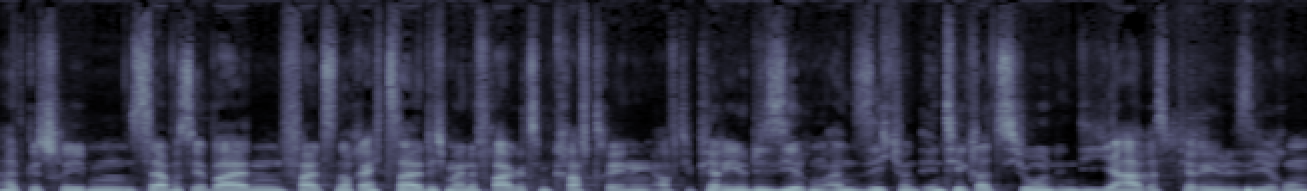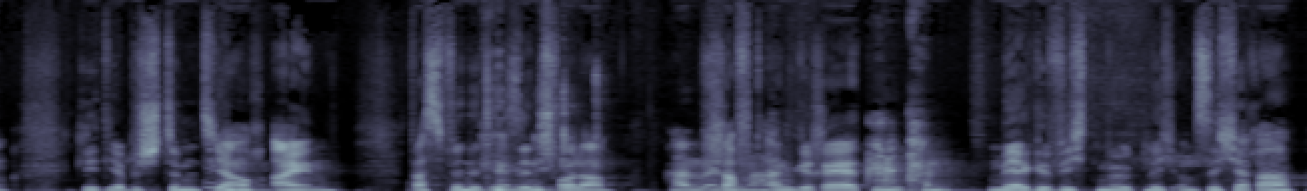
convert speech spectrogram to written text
hat geschrieben, Servus ihr beiden, falls noch rechtzeitig meine Frage zum Krafttraining. Auf die Periodisierung an sich und Integration in die Jahresperiodisierung geht ihr bestimmt hm. ja auch ein. Was findet ihr sinnvoller? Kraft gemacht. an Geräten, mehr Gewicht möglich und sicherer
